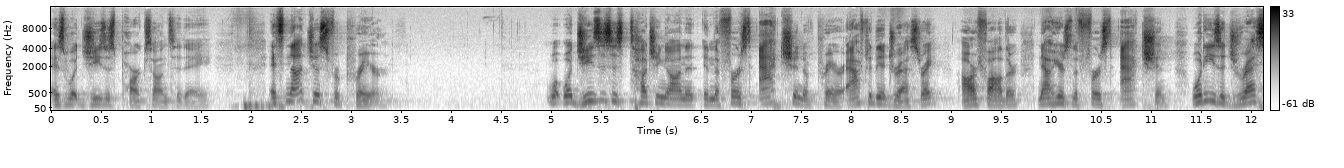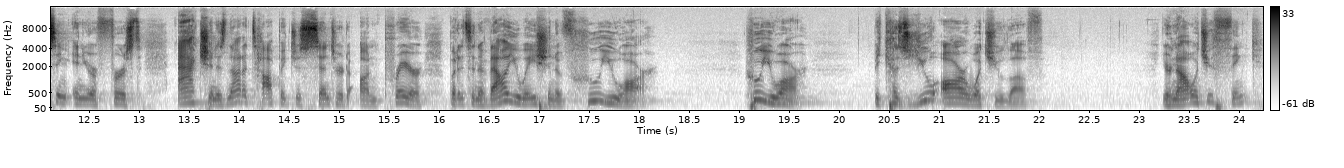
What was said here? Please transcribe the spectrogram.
is what Jesus parks on today. It's not just for prayer. What, what Jesus is touching on in the first action of prayer, after the address, right? Our Father. Now here's the first action. What he's addressing in your first action is not a topic just centered on prayer, but it's an evaluation of who you are. Who you are. Because you are what you love. You're not what you think,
